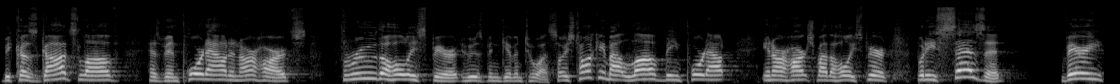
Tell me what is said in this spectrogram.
Because God's love has been poured out in our hearts through the Holy Spirit who has been given to us. So he's talking about love being poured out in our hearts by the Holy Spirit, but he says it very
